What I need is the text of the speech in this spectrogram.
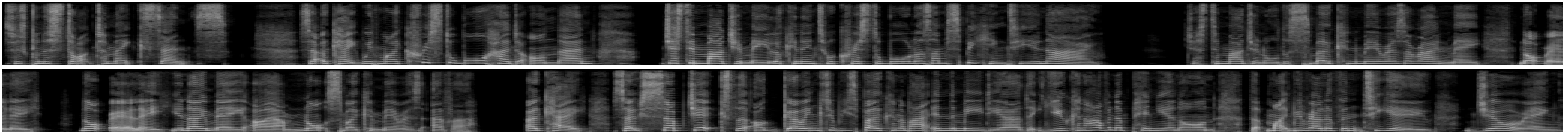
So it's going to start to make sense. So, okay, with my crystal ball header on, then, just imagine me looking into a crystal ball as I'm speaking to you now. Just imagine all the smoke and mirrors around me. Not really. Not really. You know me, I am not smoke and mirrors ever. Okay, so subjects that are going to be spoken about in the media that you can have an opinion on that might be relevant to you during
